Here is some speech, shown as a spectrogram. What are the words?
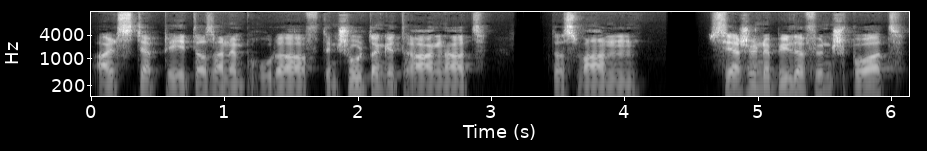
als der Peter seinen Bruder auf den Schultern getragen hat. Das waren sehr schöne Bilder für den Sport.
